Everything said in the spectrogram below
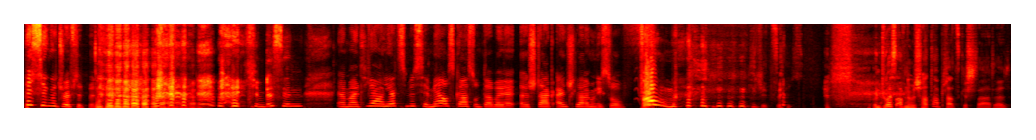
bisschen gedriftet bin. Weil ich ein bisschen, er meinte, ja, und jetzt ein bisschen mehr aus Gas und dabei äh, stark einschlagen und ich so, Boom! Witzig. Und du hast auf einem Schotterplatz gestartet?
